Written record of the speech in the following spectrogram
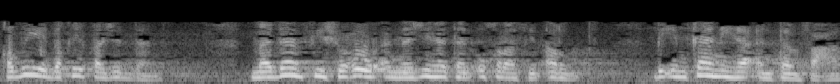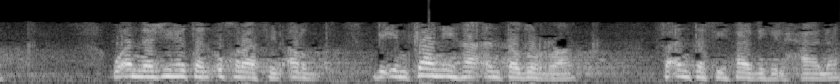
قضية دقيقة جدا. ما دام في شعور أن جهة أخرى في الأرض بإمكانها أن تنفعك وأن جهة أخرى في الأرض بإمكانها أن تضرك فأنت في هذه الحالة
